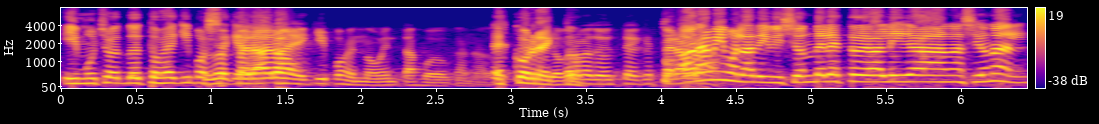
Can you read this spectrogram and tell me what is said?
Y muchos de estos equipos Tú se esperabas quedaron. equipos en 90 juegos ganados. Es correcto. Yo creo que tú te esperabas- Ahora mismo la división del este de la Liga Nacional,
